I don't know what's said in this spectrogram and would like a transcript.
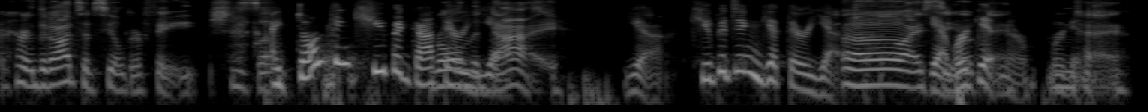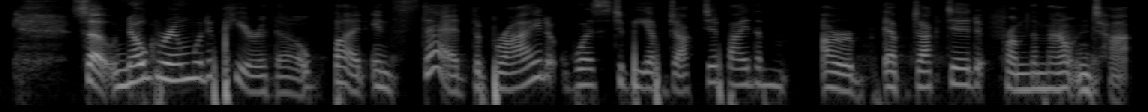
her the gods have sealed her fate. She's like I don't think Cupid got there the yet. die. Yeah, Cupid didn't get there yet. Oh, I see. Yeah, we're okay. getting there. We're getting okay. So no groom would appear though, but instead the bride was to be abducted by the or abducted from the mountaintop.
